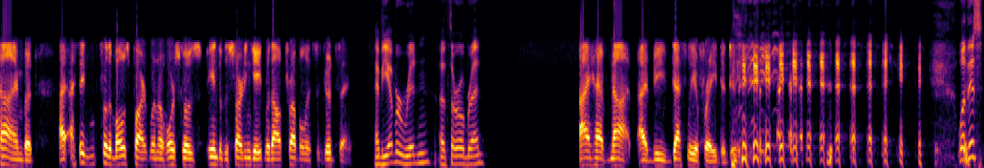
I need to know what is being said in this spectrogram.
time, but I, I think for the most part, when a horse goes into the starting gate without trouble, it's a good thing. Have you ever ridden a thoroughbred? I have not. I'd be deathly afraid to do it. well, this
